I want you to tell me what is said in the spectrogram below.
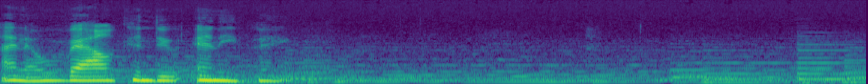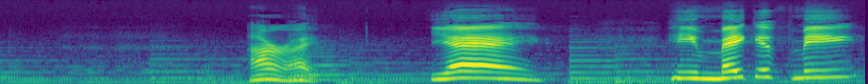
I know Val can do anything. All right. Yay! He maketh me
